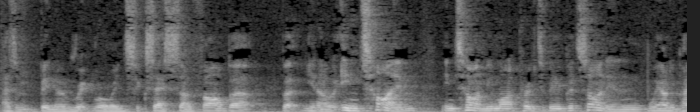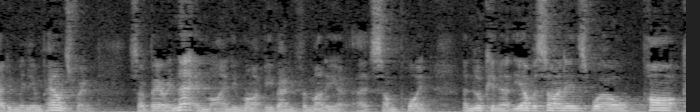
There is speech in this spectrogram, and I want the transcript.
hasn't been a rip roaring success so far, but but you know in time in time he might prove to be a good signing, and we only paid a million pounds for him. So bearing that in mind, he might be value for money at, at some point. And looking at the other signings, well, Park,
